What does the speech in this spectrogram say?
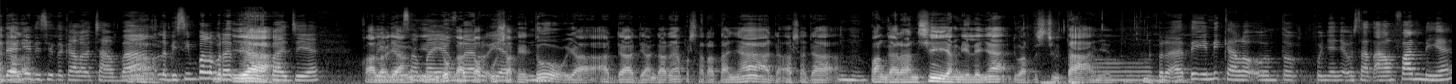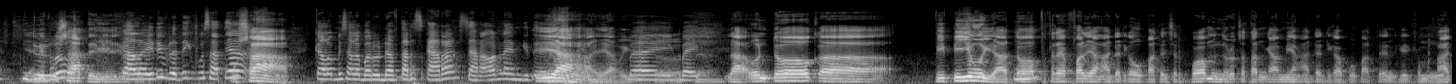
Bedanya kalau, di situ kalau cabang nah, lebih simpel berarti iya. ya Pak Haji ya. Kalau yang induk yang atau pusat ya. itu mm-hmm. ya ada di antaranya persyaratannya ada harus ada mm-hmm. penggaransi yang nilainya 200 juta oh, gitu. berarti ini kalau untuk punyanya Ustadz Alvan nih ya, ya dulu. Ini pusat ini. Kalau ini berarti pusatnya pusat. Kalau misalnya baru daftar sekarang secara online gitu ya. Iya, iya begitu. Baik, baik. Nah, untuk uh, eh, PPU ya atau hmm. travel yang ada di Kabupaten Cirebon menurut catatan kami yang ada di Kabupaten Kemenak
